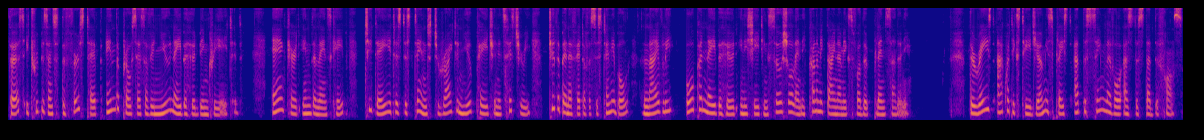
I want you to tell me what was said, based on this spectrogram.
Thus, it represents the first step in the process of a new neighborhood being created. Anchored in the landscape, today it is destined to write a new page in its history to the benefit of a sustainable, lively, open neighborhood initiating social and economic dynamics for the Plaine Saint-Denis. The raised aquatic stadium is placed at the same level as the Stade de France.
